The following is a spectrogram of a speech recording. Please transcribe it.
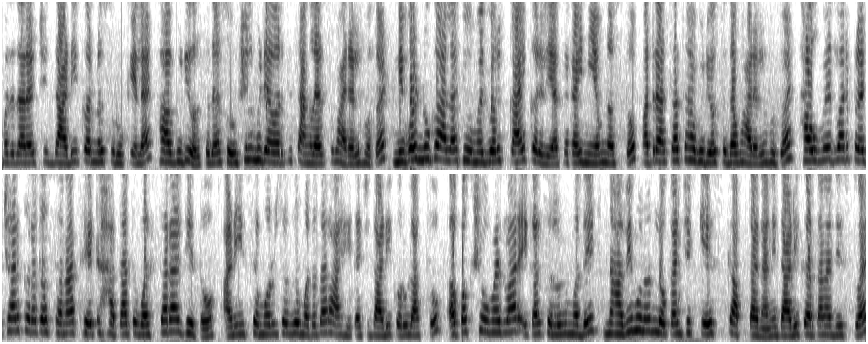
मतदाराची दाढी करणं सुरू केलंय. हा व्हिडिओ सध्या सोशल मीडियावरती चांगलाच व्हायरल होतोय. निवडणूक आला की उमेदवार काय करेल याचा काही नियम नसतो. मात्र असाच हा व्हिडिओ सध्या व्हायरल होतोय. हा उमेदवार प्रचार करत असताना थेट हातात वस्तारा घेतो आणि समोरचा जो मतदार आहे त्याची दाढी करू लागतो. अपक्ष उमेदवार एका सलून मध्ये न्हावी म्हणून लोकांचे केस कापताना आणि दाढी करताना दिसतोय.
